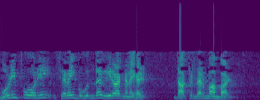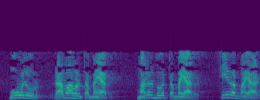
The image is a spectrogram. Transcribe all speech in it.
மொழிப்போரில் சிறை புகுந்த வீராங்கனைகள் டாக்டர் தர்மாம்பாள். மூவலூர் ராமாவன் தம்மையார் மலர்முகத்தம்மையார் சீதம்மையாள்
